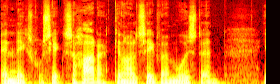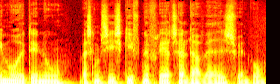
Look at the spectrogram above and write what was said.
anlægsprojekt, så har der generelt set været modstand imod det nu, hvad skal man sige, skiftende flertal, der har været i Svendborg.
